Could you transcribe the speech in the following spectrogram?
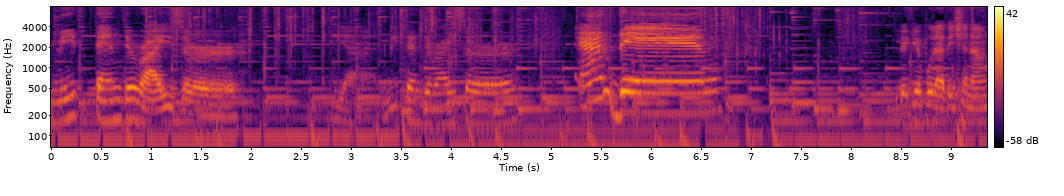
meat tenderizer. Yan, meat tenderizer. And then, lagyan po natin siya ng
